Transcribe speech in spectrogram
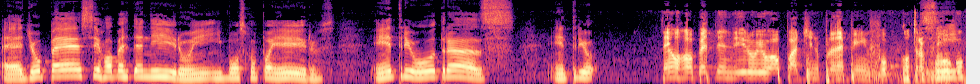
é, Joe Pesci, Robert De Niro em, em, Bons Companheiros, entre outras, entre tem o Robert De Niro e o Al Pacino, por exemplo, em Fogo contra Sim, Fogo,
